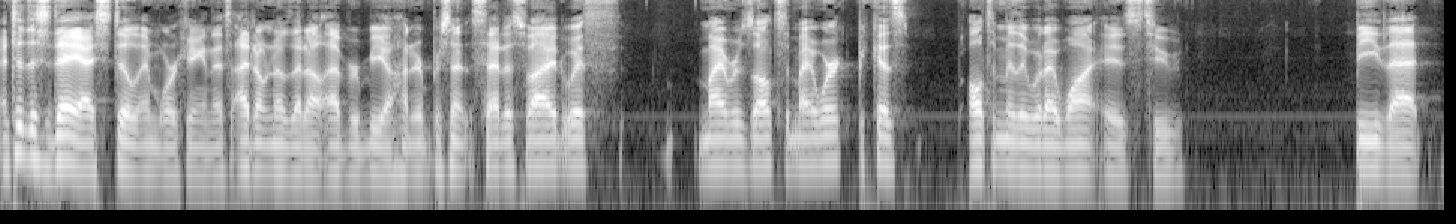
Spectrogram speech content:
And to this day, I still am working in this. I don't know that I'll ever be 100% satisfied with my results in my work because ultimately what I want is to be that.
